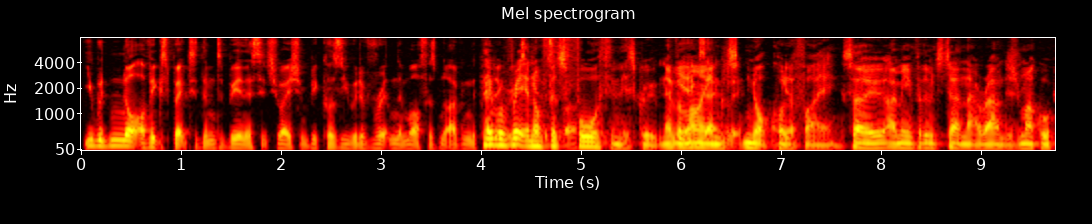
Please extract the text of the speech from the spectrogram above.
You would not have expected them to be in this situation because you would have written them off as not having the They were written off as far. fourth in this group. Never Yeah, mind exactly. not qualifying. So I mean, for them to turn that around is remarkable.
